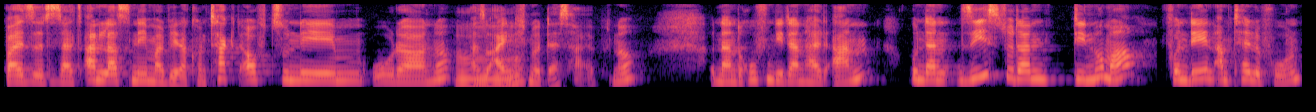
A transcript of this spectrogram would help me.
Weil sie das als Anlass nehmen, mal wieder Kontakt aufzunehmen oder, ne? Also Mhm. eigentlich nur deshalb, ne? Und dann rufen die dann halt an und dann siehst du dann die Nummer von denen am Telefon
